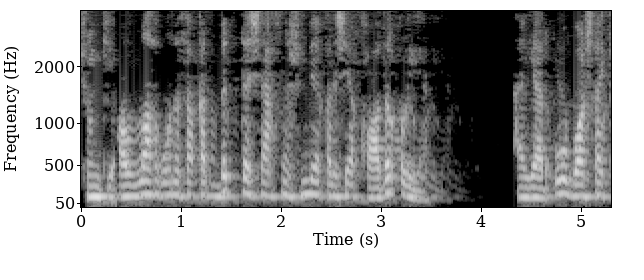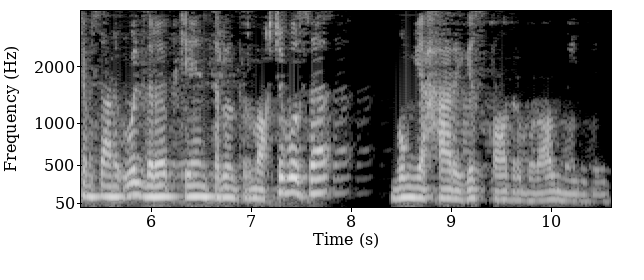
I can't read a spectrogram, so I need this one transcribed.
Chunki olloh uni faqat bitta shaxsni shunday qilishga qodir qilgan. Agar u boshqa kimsani o'ldirib keyin tiriltirmoqchi bo'lsa bunga hargiz qodir bo'lolmaydi deydi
